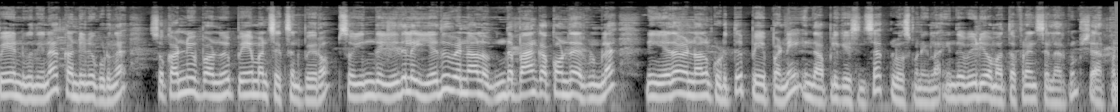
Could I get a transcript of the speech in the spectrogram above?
பேன்னு வந்தீங்கன்னா கண்டினியூ கொடுங்க. ஸோ கண்டினியூ பண்ணி பேமெண்ட் செக்ஷன் போயிடும் ஸோ இந்த இதில் எது வேணாலும் இந்த பேங்க் அக்கௌண்ட் தான் இருக்கணும்ல நீங்கள் எதை வேணாலும் கொடுத்து பே பண்ணி இந்த அப்ளிகேஷன்ஸை க்ளோஸ் பண்ணிக்கலாம். இந்த வீடியோ மற்ற ஃப்ரெண்ட்ஸ் எல்லாருக்கும் ஷேர் பண்ணி.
